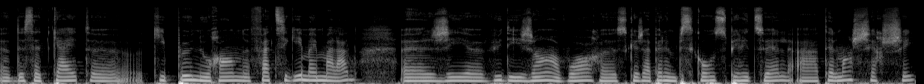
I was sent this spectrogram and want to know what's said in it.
euh, de cette quête euh, qui peut nous rendre fatigués, même malades. J'ai vu des gens avoir ce que j'appelle une psychose spirituelle, à tellement chercher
